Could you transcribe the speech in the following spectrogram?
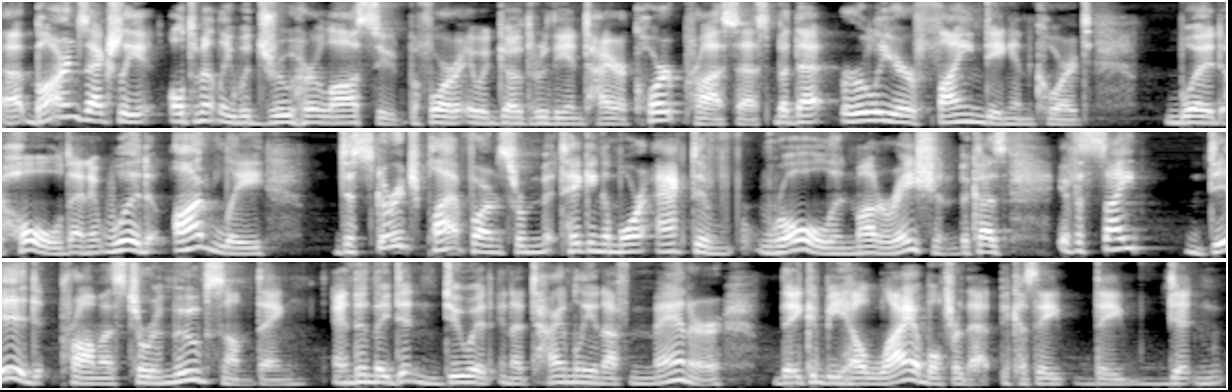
Uh, Barnes actually ultimately withdrew her lawsuit before it would go through the entire court process, but that earlier finding in court would hold, and it would oddly discourage platforms from taking a more active role in moderation because if a site did promise to remove something and then they didn't do it in a timely enough manner, they could be held liable for that because they they didn't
